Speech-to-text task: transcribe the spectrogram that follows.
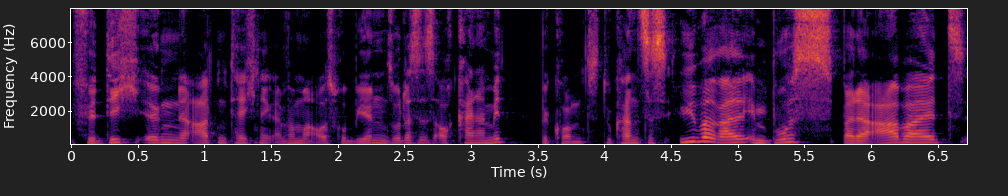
für dich irgendeine Artentechnik einfach mal ausprobieren, so dass es auch keiner mitbekommt. Du kannst es überall im Bus, bei der Arbeit,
